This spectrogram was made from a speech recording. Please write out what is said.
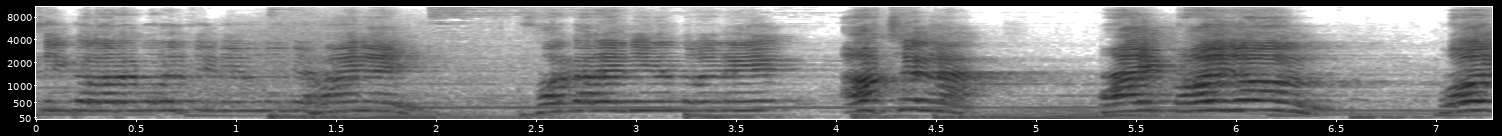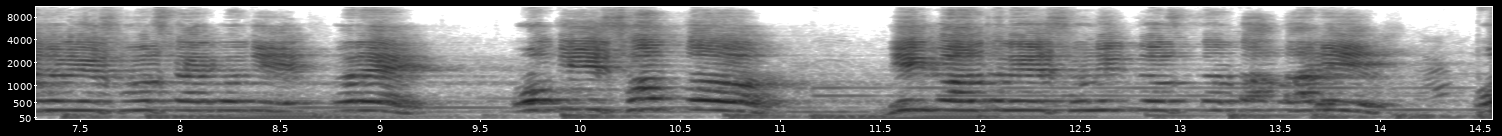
শৃঙ্খলার পরিস্থিতি উন্নতি হয় নাই। সরকারের নিয়ন্ত্রণে আসছে না। তাই প্রয়োজন, প্রয়োজনীয় সংস্কার করে অতি সত্তর নির্বাচনের সুনির্দিষ্টতা তারিখ ও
